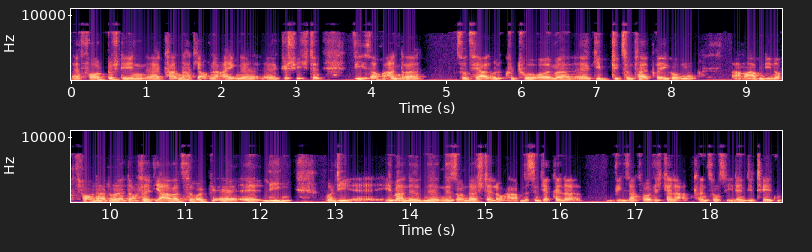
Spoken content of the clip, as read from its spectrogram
äh, fortbestehen äh, kann, hat ja auch eine eigene äh, Geschichte, wie es auch andere Sozial- und Kulturräume äh, gibt, die zum Teil Prägungen haben, die noch 200 oder 300 Jahre zurück äh, äh, liegen und die äh, immer eine, eine, eine Sonderstellung haben. Das sind ja keine wie gesagt, häufig keine Abgrenzungsidentitäten,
